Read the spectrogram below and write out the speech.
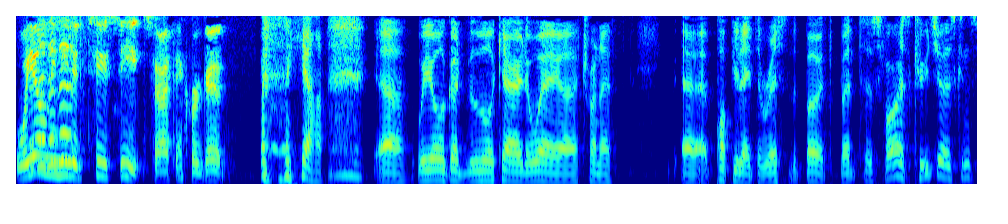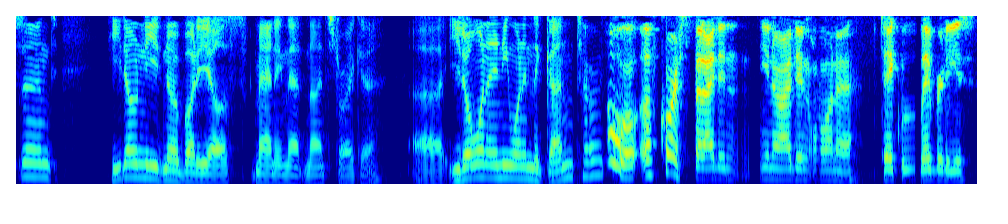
we only needed two seats, so I think we're good. yeah, yeah. We all got a little carried away uh, trying to uh, populate the rest of the boat. But as far as Cujo is concerned, he don't need nobody else manning that Night Striker. Uh, you don't want anyone in the gun turret? Oh, of course, but I didn't. You know, I didn't want to take liberties.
